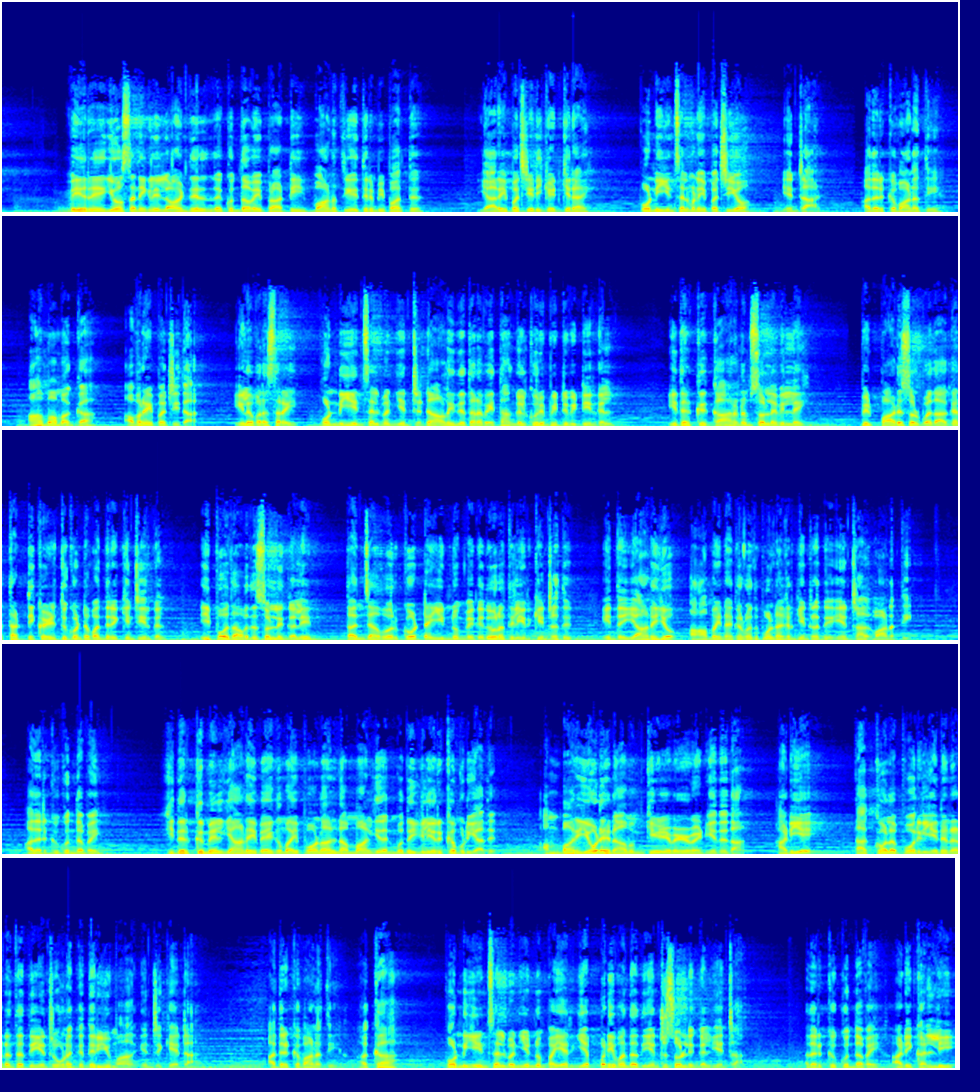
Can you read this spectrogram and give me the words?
வேறு யோசனைகளில் ஆழ்ந்திருந்த குந்தவை பிராட்டி வானதியை திரும்பி பார்த்து யாரை பற்றியடி கேட்கிறாய்? பொன்னியின் செல்வனை பற்றியோ? என்றாள். அதற்கு வானதி ஆமாம் அக்கா அவரை பற்றிதான். இளவரசரை பொன்னியின் செல்வன் என்று நாலந்து தடவை தாங்கள் குறிப்பிட்டு விட்டீர்கள். இதற்கு காரணம் சொல்லவில்லை. பிற்பாடு சொல்வதாக தட்டி கழித்து கொண்டு வந்திருக்கின்றீர்கள். இப்போதாவது சொல்லுங்களேன். தஞ்சாவூர் கோட்டை இன்னும் வெகு தூரத்தில் இருக்கின்றது. இந்த யானையோ ஆமை நகர்வது போல் நகர்கின்றது என்றாள் வானதி. அதற்கு குந்தவை இதற்கு மேல் யானை வேகமாய் போனால் நம்மால் இதன் முதையில் இருக்க முடியாது. அம்பாரியோடு நாமும் கீழே விழ வேண்டியதுதான். அடியே தக்கோல போரில் என்ன நடந்தது என்று உனக்கு தெரியுமா? என்று கேட்டார் அதற்கு வானதி அக்கா பொன்னியின் செல்வன் என்னும் பெயர் எப்படி வந்தது என்று சொல்லுங்கள் என்றார் அதற்கு குந்தவை அடி கள்ளி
